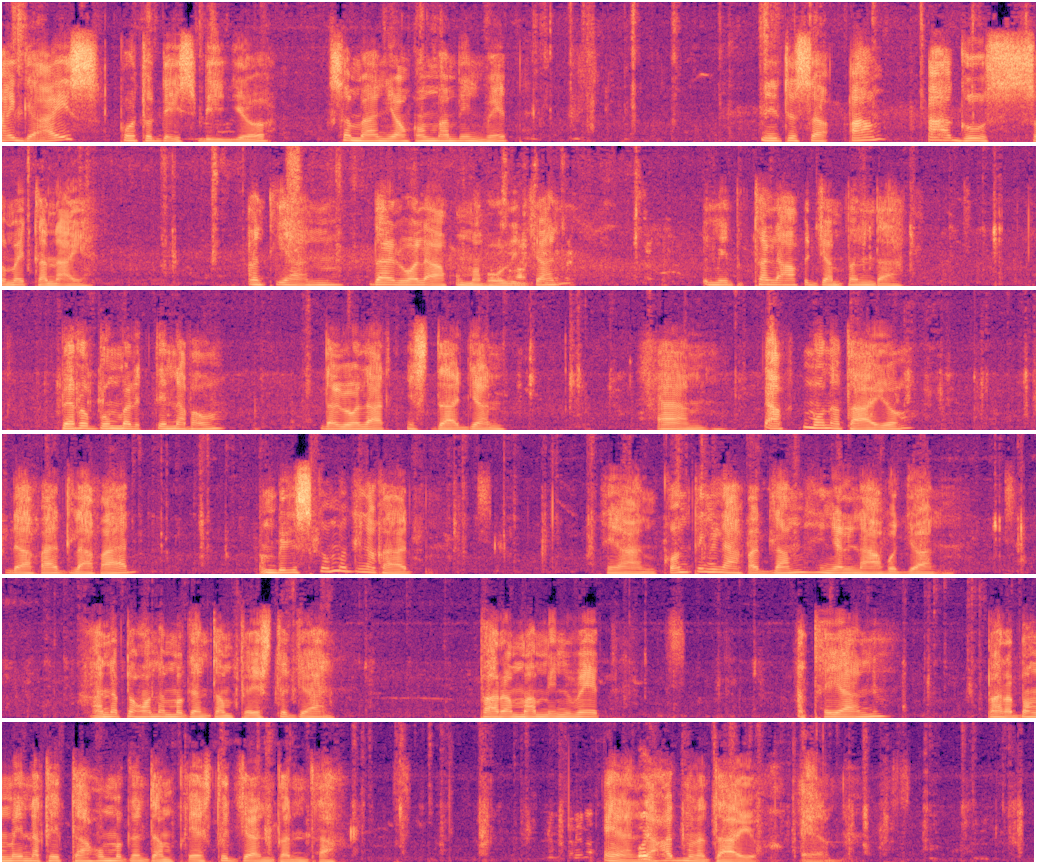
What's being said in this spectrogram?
Hi guys, for today's video, samahan niyo akong mamingwit dito sa Ang Agus sa may kanay. At yan, dahil wala akong mahuli dyan, umipit tala ako dyan panda. Pero bumalik din ako, dahil wala akong isda dyan. Um, dapat muna tayo. Lapad, lapad. Ang bilis ko maglakad. Yan, konting lakad lang, hingal na ako dyan. Hanap ako ng magandang pwesto dyan. Para mamingwit. At ayan, para bang may nakita akong magandang pwesto dyan, ganda. Ayan, Uy! lakad muna tayo. Ayan.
